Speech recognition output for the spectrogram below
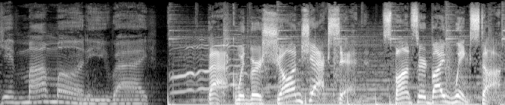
give my money right. Back with Vershawn Jackson Sponsored by Wingstop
